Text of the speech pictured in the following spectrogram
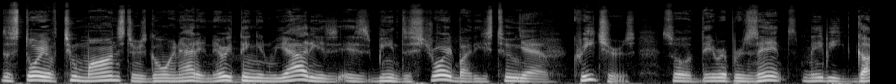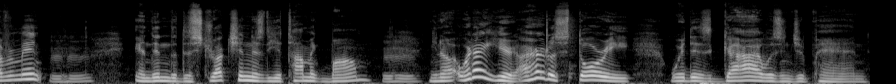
the story of two monsters going at it, and everything in reality is is being destroyed by these two Yeah. creatures. So they represent maybe government, Mm-hmm. and then the destruction is the atomic bomb. Mm-hmm. You know, what I hear? I heard a story where this guy was in Japan.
